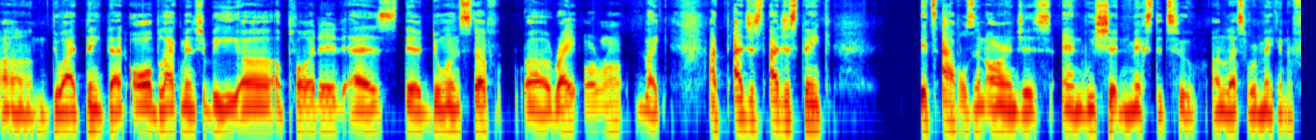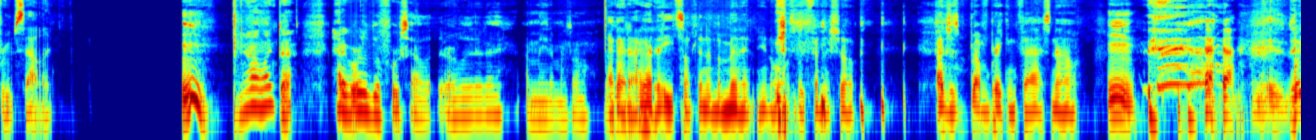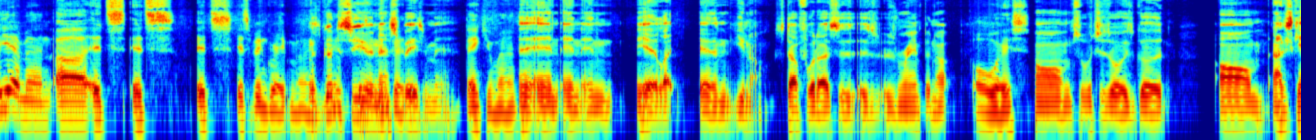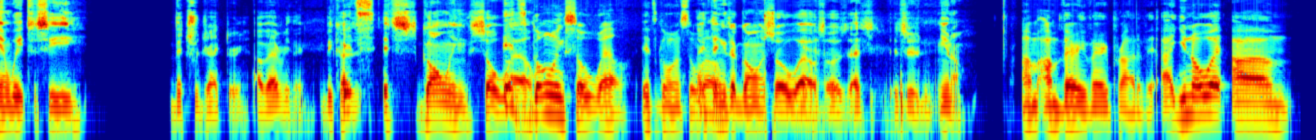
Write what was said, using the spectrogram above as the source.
Um, do I think that all black men should be uh, applauded as they're doing stuff uh, right or wrong? Like, I, I just, I just think it's apples and oranges, and we shouldn't mix the two unless we're making a fruit salad. Mm. Yeah, I like that. Had a really good fruit salad earlier today. I made it myself. I gotta, I gotta eat something in a minute. You know, once we finish up. I just, I'm breaking fast now. Mm. But yeah, man, uh, it's it's it's it's been great, man. It's good to see you in that good. space, man. Thank you, man. And, and and and yeah, like and you know, stuff with us is, is, is ramping up. Always. Um, so which is always good. Um, I just can't wait to see the trajectory of everything because it's, going so well. It's going so well. It's going so like well. things are going so well. So it's, that's it's you know. I'm I'm very very proud of it. Uh, you know what? Um,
